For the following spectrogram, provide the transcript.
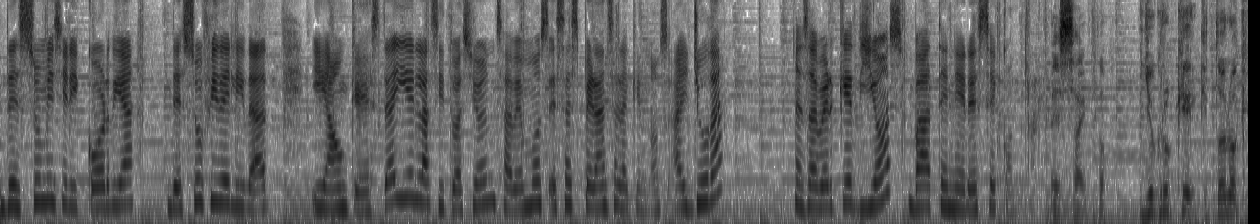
de su misericordia, de su fidelidad y aunque esté ahí en la situación, sabemos esa esperanza la que nos ayuda a saber que Dios va a tener ese control. Exacto yo creo que, todo lo que,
